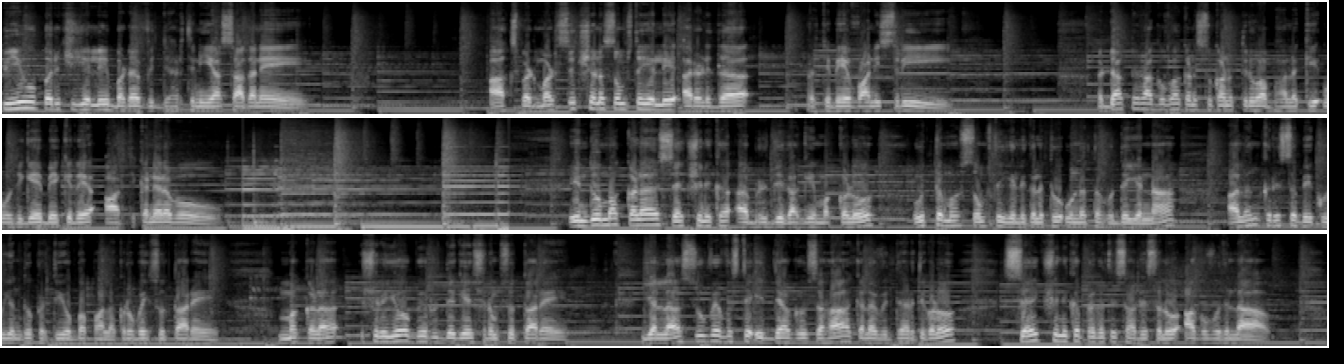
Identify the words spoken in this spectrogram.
PU ಪರೀಕ್ಷೆಯಲ್ಲಿ ಬಡ ವಿದ್ಯಾರ್ಥಿನಿಯ ಸಾಧನೆ. ಆಕ್ಸ್ಫರ್ಡ್ ಮಠ್ ಶಿಕ್ಷಣ ಸಂಸ್ಥೆಯಲ್ಲಿ ಅರಳಿದ ಪ್ರತಿಭೆ ವಾಣಿಶ್ರೀ ಡಾಕ್ಟರ್ ಆಗುವ ಕನಸು ಕಾಣುತ್ತಿರುವ ಬಾಲಕಿ ಓದಿಗೆ ಬೇಕಿದೆ ಆರ್ಥಿಕ ನೆರವು. ಇಂದು ಮಕ್ಕಳ ಶೈಕ್ಷಣಿಕ ಅಭಿವೃದ್ಧಿಗಾಗಿ ಮಕ್ಕಳು ಉತ್ತಮ ಸಂಸ್ಥೆಯಲ್ಲಿ ಕಲಿತು ಉನ್ನತ ಹುದ್ದೆಯನ್ನ ಅಲಂಕರಿಸಬೇಕು ಎಂದು ಪ್ರತಿಯೊಬ್ಬ ಪಾಲಕರು ಬಯಸುತ್ತಾರೆ. ಮಕ್ಕಳ ಶ್ರೇಯೋಭಿವೃದ್ಧಿಗೆ ಶ್ರಮಿಸುತ್ತಾರೆ. ಎಲ್ಲ ಸುವ್ಯವಸ್ಥೆ ಇದ್ದಾಗೂ ಸಹ ಕೆಲ ವಿದ್ಯಾರ್ಥಿಗಳು ಶೈಕ್ಷಣಿಕ ಪ್ರಗತಿ ಸಾಧಿಸಲು ಆಗುವುದಿಲ್ಲ.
